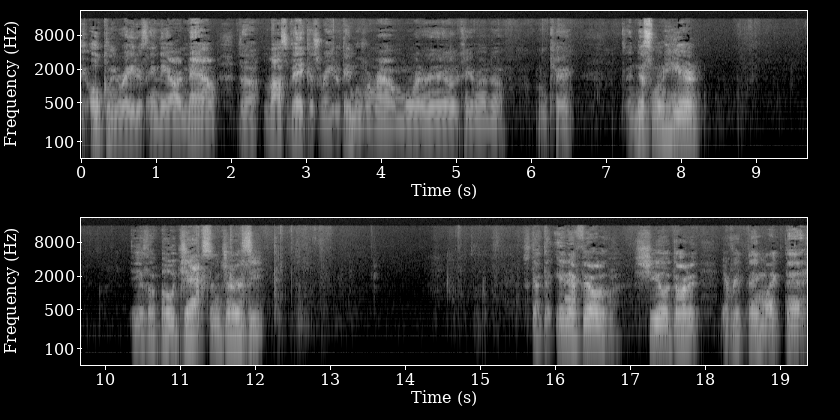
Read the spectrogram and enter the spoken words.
the Oakland Raiders, and they are now the Las Vegas Raiders. They move around more than any other team I know. Okay. And this one here is a Bo Jackson jersey. It's got the NFL shield on it, everything like that.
